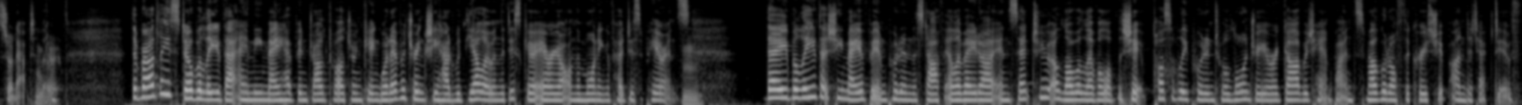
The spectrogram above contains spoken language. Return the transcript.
stood out to them. The Bradleys still believe that Amy may have been drugged while drinking whatever drink she had with Yellow in the disco area on the morning of her disappearance. Mm. They believe that she may have been put in the staff elevator and sent to a lower level of the ship, possibly put into a laundry or a garbage hamper and smuggled off the cruise ship undetective.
